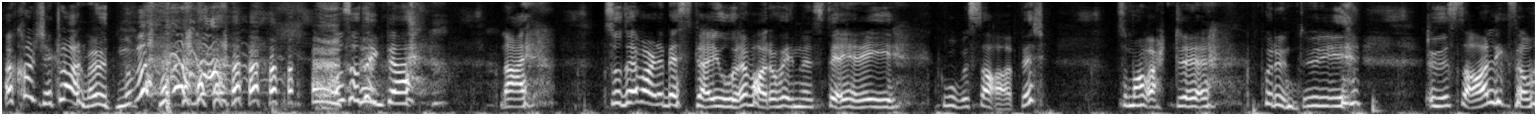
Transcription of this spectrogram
Ja, kanskje jeg klarer meg uten det! og så tenkte jeg nei. Så det var det beste jeg gjorde, var å investere i gode staver. Som har vært eh, på rundtur i USA, liksom.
